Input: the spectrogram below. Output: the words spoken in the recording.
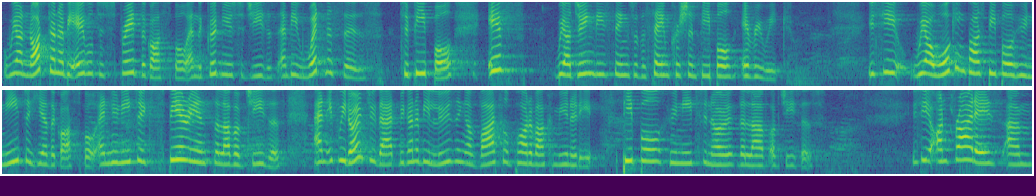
we are not going to be able to spread the gospel and the good news to Jesus and be witnesses to people if we are doing these things with the same Christian people every week. You see, we are walking past people who need to hear the gospel and who need to experience the love of Jesus. And if we don't do that, we're going to be losing a vital part of our community people who need to know the love of Jesus. You see, on Fridays, um,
